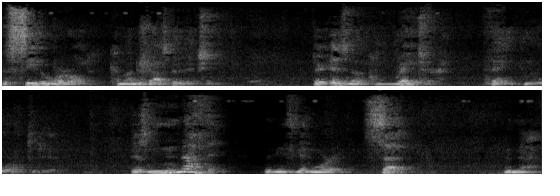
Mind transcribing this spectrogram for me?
To see the world come under God's benediction. There is no greater thing in the world to do. There's nothing that needs to get more set than that.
